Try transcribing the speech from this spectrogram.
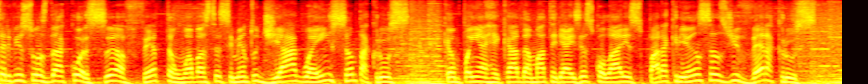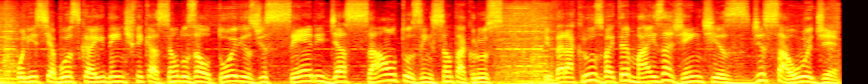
Serviços da Corsã afetam o abastecimento de água em Santa Cruz. Campanha arrecada materiais escolares para crianças de Vera Cruz. Polícia busca a identificação dos autores de série de assaltos em Santa Cruz. E Vera Cruz vai ter mais agentes de saúde.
